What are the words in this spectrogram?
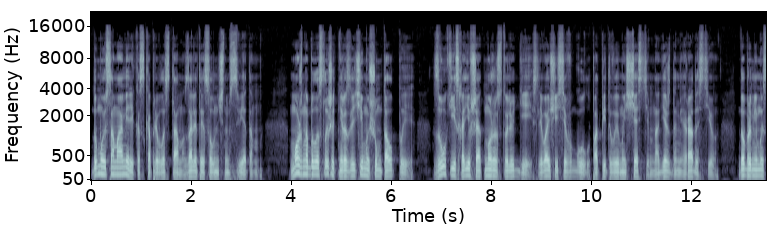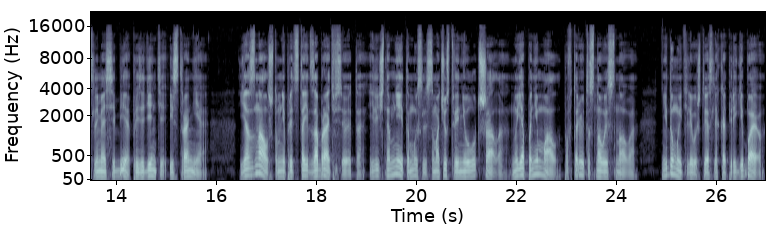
Думаю, сама Америка скапливалась там, залитая солнечным светом. Можно было слышать неразличимый шум толпы, звуки, исходившие от множества людей, сливающиеся в гул, подпитываемый счастьем, надеждами, радостью, добрыми мыслями о себе, президенте и стране – я знал, что мне предстоит забрать все это, и лично мне эта мысль самочувствия не улучшала, но я понимал, повторю это снова и снова. Не думаете ли вы, что я слегка перегибаю?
